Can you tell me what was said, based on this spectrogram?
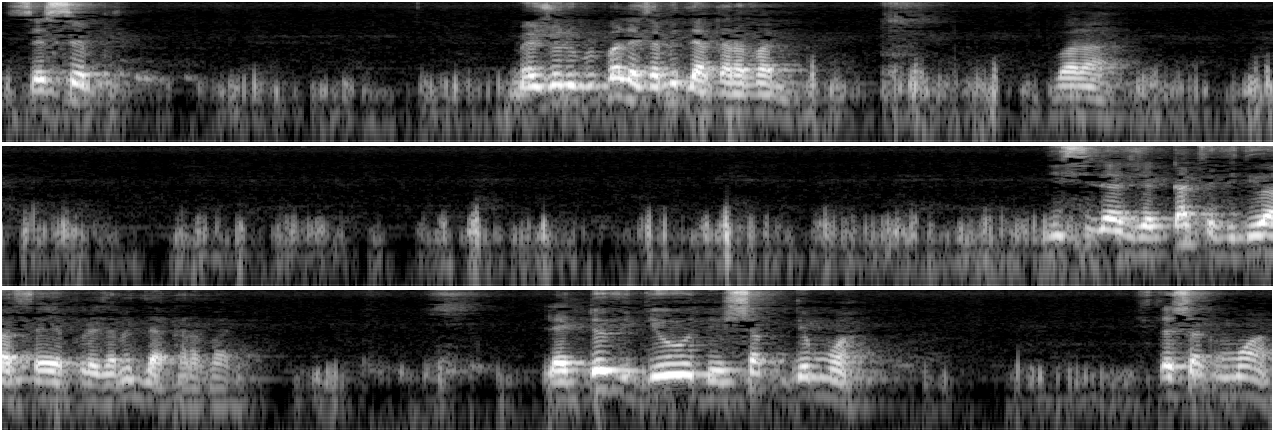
C'est simple. Mais je veux pas les amis de la caravane. Voilà. D'ici là, j'ai quatre vidéos à faire pour les amis de la caravane. Les deux vidéos de chaque deux mois. C'était chaque mois.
